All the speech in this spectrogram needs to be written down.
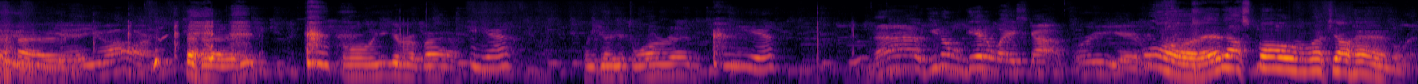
Yeah, you are. Come on, you give her a bath. Yeah, We go get the water ready. yeah. No, you don't get away scot free every Come on, Eddie. I'll spoil and let y'all handle it.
